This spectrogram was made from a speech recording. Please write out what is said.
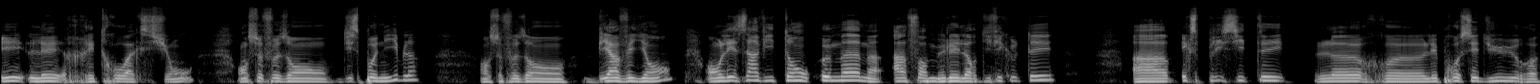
et les rétroactions en se faisant disponible, en se faisant bienveillant, en les invitant eux-mêmes à formuler leurs difficultés, à expliciter euh, les procédures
